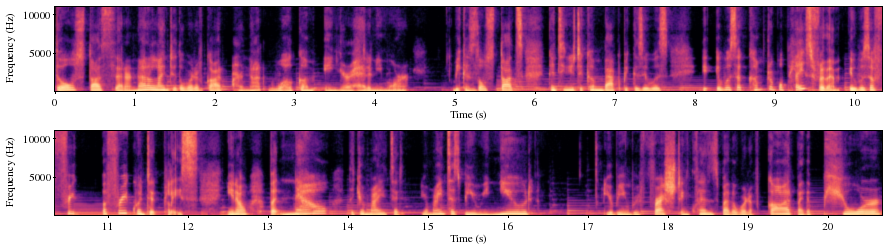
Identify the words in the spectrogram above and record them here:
those thoughts that are not aligned to the word of God are not welcome in your head anymore because those thoughts continue to come back because it was it, it was a comfortable place for them it was a free a frequented place, you know. But now that your mindset, your mindset's being renewed, you're being refreshed and cleansed by the word of God, by the pure,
